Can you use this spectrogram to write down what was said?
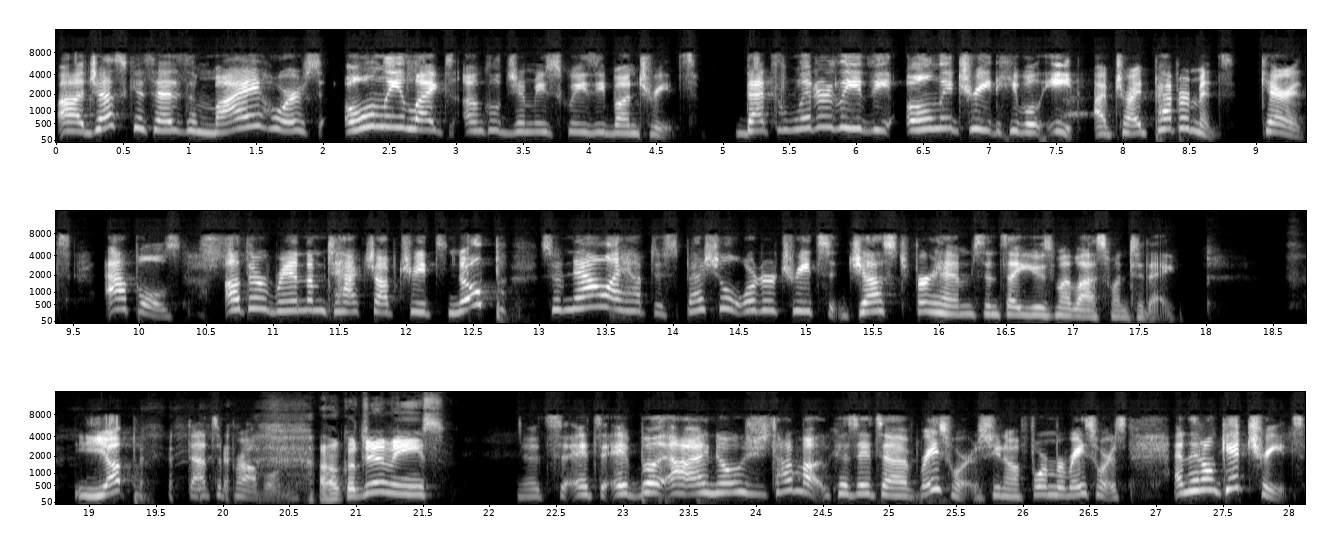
Uh, Jessica says, My horse only likes Uncle Jimmy's squeezy bun treats. That's literally the only treat he will eat. I've tried peppermints, carrots, apples, other random tack shop treats. Nope. So now I have to special order treats just for him since I used my last one today. Yup, that's a problem. Uncle Jimmy's. It's it's it, but I know what you're talking about because it's a racehorse, you know, a former racehorse, and they don't get treats,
